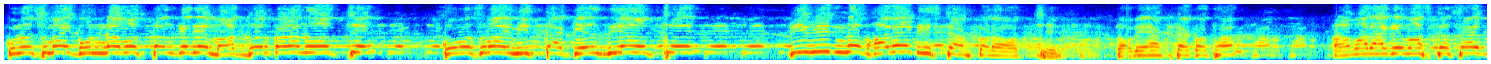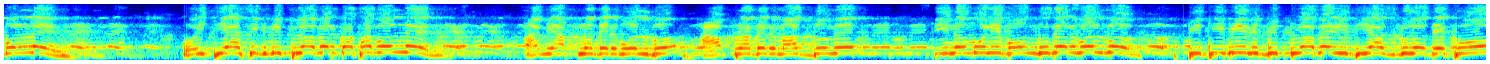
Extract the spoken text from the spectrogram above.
কোন সময় গুন্ডা মস্তানকে দিয়ে মারধর করানো হচ্ছে। কোন সময় মিথ্যা কেস দেওয়া হচ্ছে। বিভিন্ন ভাবে ডিস্টার্ব করা হচ্ছে। তবে একটা কথা, আমার আগে মাস্টার সাহেব বললেন, ঐতিহাসিক বিপ্লবের কথা বললেন, আমি আপনাদের বলব, আপনাদের মাধ্যমে তৃণমূলী বন্ধুদের বলব, পৃথিবীর বিপ্লবের ইতিহাসগুলো দেখুন,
